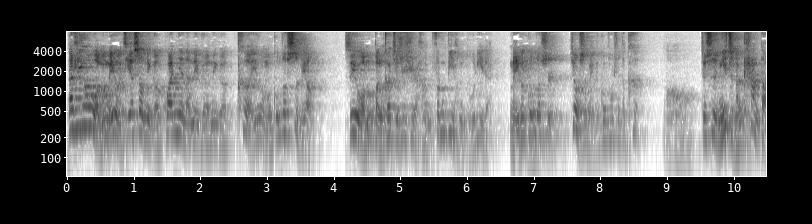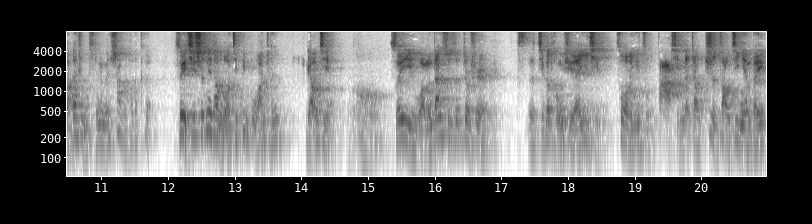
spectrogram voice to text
但是因为我们没有接受那个观念的那个那个课，因为我们工作室没有，所以我们本科其实是很封闭、很独立的。每个工作室就是每个工作室的课，哦，就是你只能看到，但是你从来没上过他的课，所以其实那套逻辑并不完全了解。哦，所以我们当时就就是呃几个同学一起做了一组大型的叫制造纪念碑，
